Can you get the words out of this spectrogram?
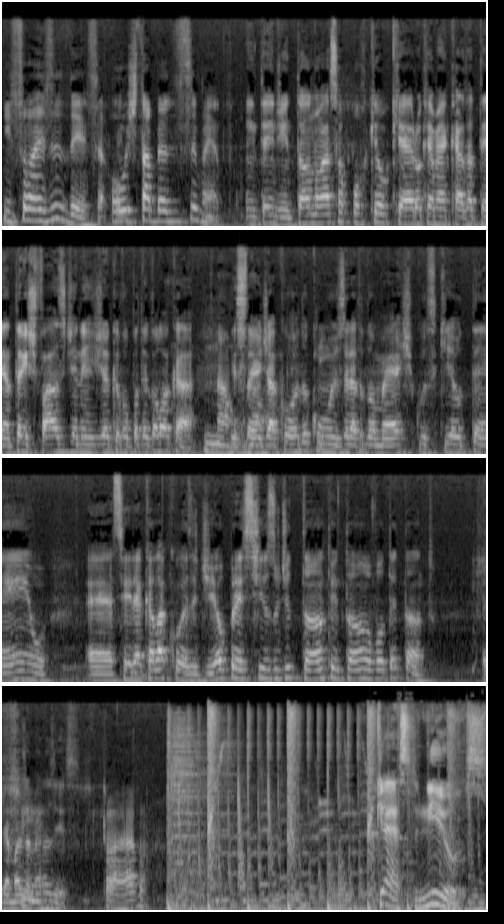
em sua residência ou estabelecimento. Entendi. Então não é só porque eu quero que a minha casa tenha três fases de energia que eu vou poder colocar. Não. Isso aí é de acordo com os eletrodomésticos que eu tenho. É, seria aquela coisa de eu preciso de tanto, então eu vou ter tanto. Seria mais Sim, ou menos isso. Claro. Cast News.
